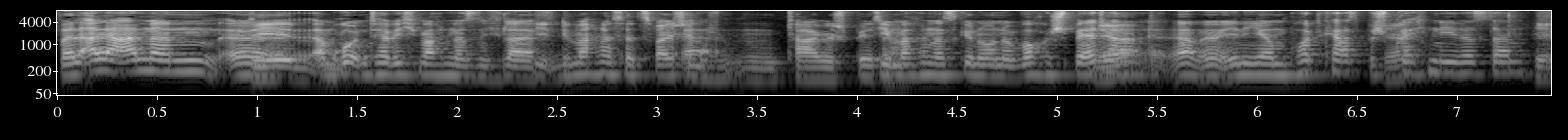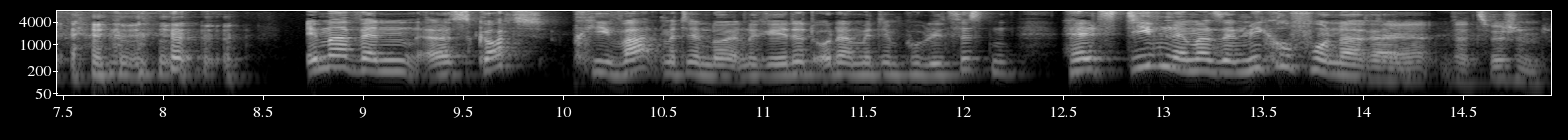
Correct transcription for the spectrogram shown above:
Weil alle anderen äh, Die- am roten Teppich machen das nicht live. Die, die machen das ja zwei Stunden, Tage später. Die machen das genau eine Woche später. Äh, In ihrem Podcast besprechen die das dann. immer wenn äh, Scott privat mit den Leuten redet oder mit dem Publizisten, hält Steven immer sein Mikrofon da rein. ja, dazwischen,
